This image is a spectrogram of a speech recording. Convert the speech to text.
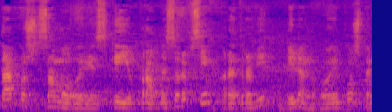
Також самовивіз Київ Правди 47, ретровік біля нової пошти.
